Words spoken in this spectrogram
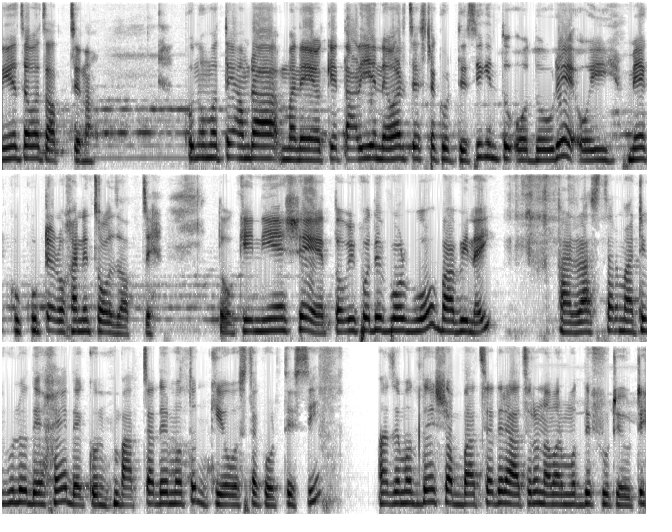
নিয়ে যাওয়া যাচ্ছে না। কোনো মতে আমরা মানে ওকে তাড়িয়ে নেওয়ার চেষ্টা করতেছি, কিন্তু ও দৌড়ে ওই মেয়ে কুকুরটার ওখানে চলে যাচ্ছে। তো ওকে নিয়ে এসে এত বিপদে পড়ব, ভাবি নাই। আর রাস্তার মাটিগুলো দেখে দেখুন, বাচ্চাদের মতন কি অবস্থা করতেছি। মাঝে মধ্যে সব বাচ্চাদের আচরণ আমার মধ্যে ফুটে ওঠে।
